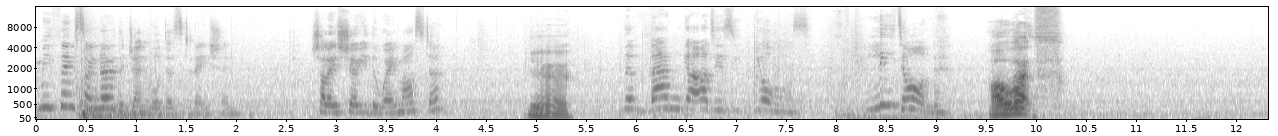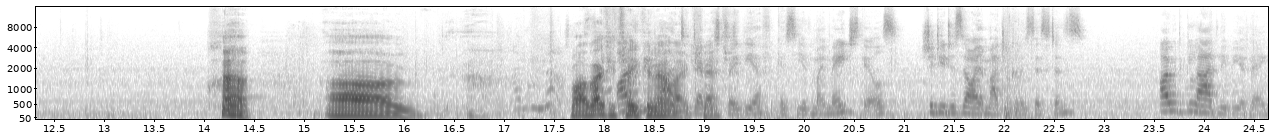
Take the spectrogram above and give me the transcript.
Methinks I know the general destination. Shall I show you the way, Master? Yeah. The vanguard is yours. Lead on. Ah, oh, that's. oh, not. well, I've actually I would be taken out that to chest. demonstrate the efficacy of my mage skills, should you desire magical assistance. I would gladly be of aid,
